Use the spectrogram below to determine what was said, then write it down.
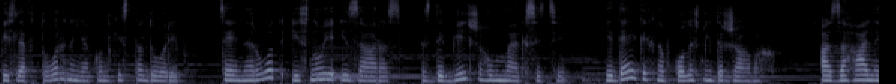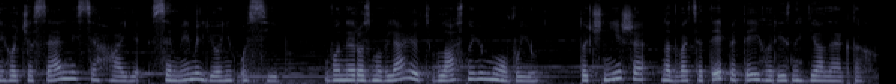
після вторгнення конкістадорів. Цей народ існує і зараз, здебільшого в Мексиці і деяких навколишніх державах, а загальна його чисельність сягає 7 мільйонів осіб. Вони розмовляють власною мовою, точніше на 25 його різних діалектах.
